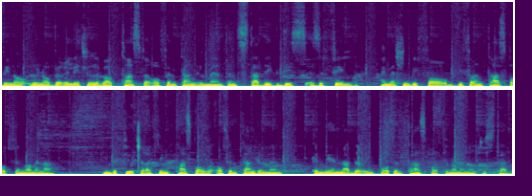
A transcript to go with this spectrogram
We know, we know very little about transfer of entanglement and studying this as a field. I mentioned before different transport phenomena. In the future, I think transport of entanglement can be another important transport phenomenon to study.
